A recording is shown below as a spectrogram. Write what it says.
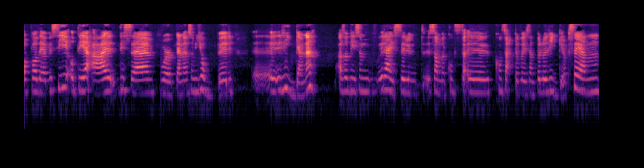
opp hva det vil si, og det er disse workerne som jobber eh, Riggerne. Altså de som reiser rundt sammen med konser eh, konserter, f.eks., og rigger opp scenen.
